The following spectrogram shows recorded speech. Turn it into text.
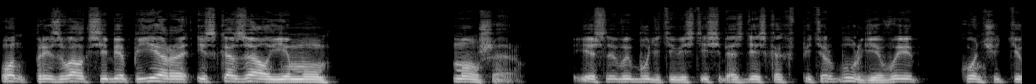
Он призвал к себе Пьера и сказал ему, «Mon cher, если вы будете вести себя здесь, как в Петербурге, вы кончите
